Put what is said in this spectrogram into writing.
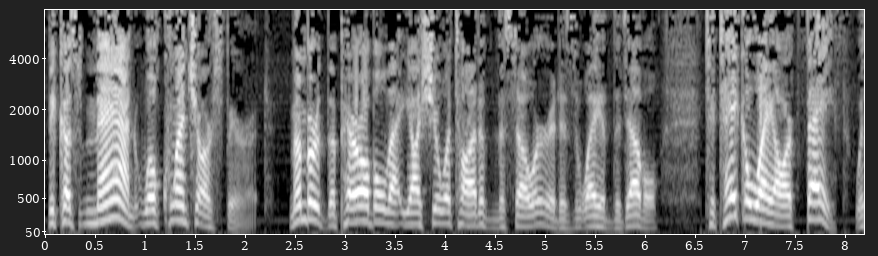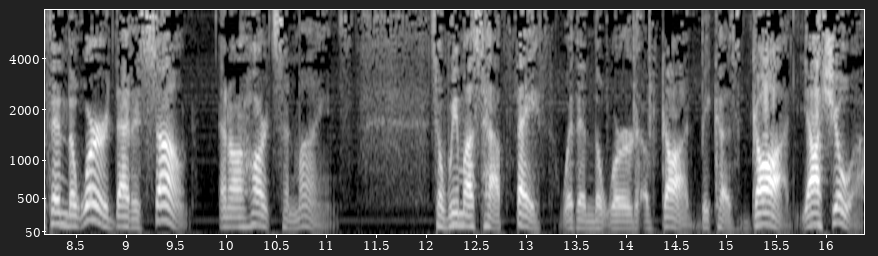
Because man will quench our spirit. Remember the parable that Yeshua taught of the sower? It is the way of the devil. To take away our faith within the word that is sown in our hearts and minds. So we must have faith within the word of God because God, Yeshua,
